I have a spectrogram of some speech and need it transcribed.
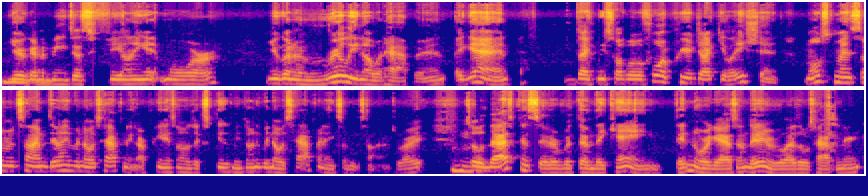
you're going to be just feeling it more. You're going to really know what happened. Again, like we talked about before, pre-ejaculation. Most men, sometimes they don't even know what's happening. Our penis owners, excuse me, don't even know what's happening sometimes, right? Mhm. So that's considered with them. They came, they didn't orgasm, they didn't realize it was happening.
